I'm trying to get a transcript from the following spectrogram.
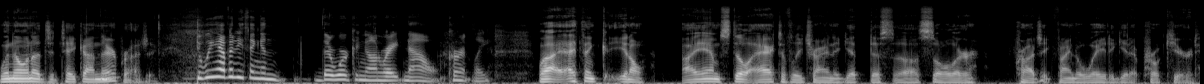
Winona to take on their mm-hmm. project. Do we have anything in they're working on right now currently? Well, I, I think you know I am still actively trying to get this uh, solar project find a way to get it procured.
